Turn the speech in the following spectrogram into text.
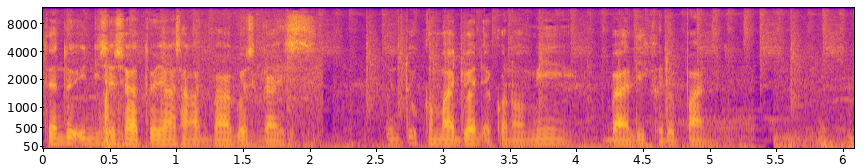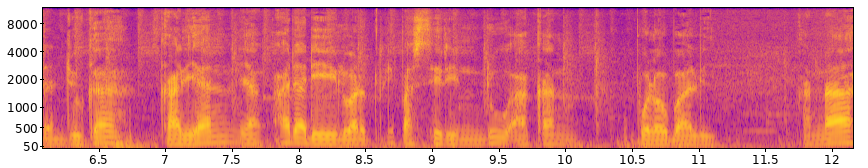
Tentu ini sesuatu yang sangat bagus guys untuk kemajuan ekonomi Bali ke depan. Dan juga kalian yang ada di luar negeri pasti rindu akan Pulau Bali. Karena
